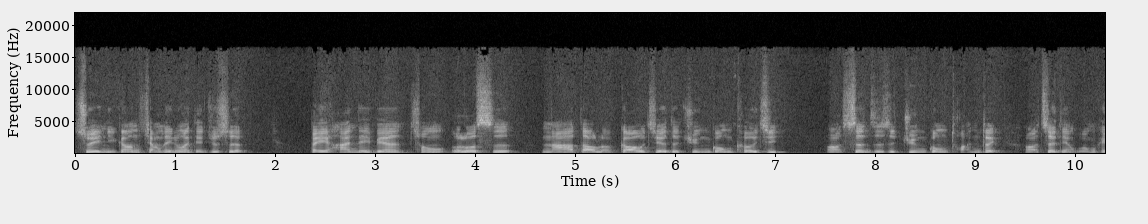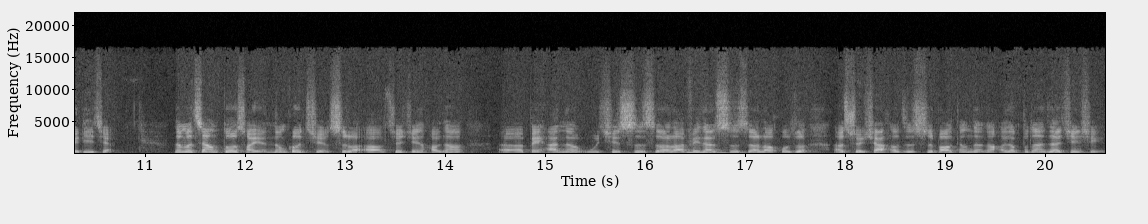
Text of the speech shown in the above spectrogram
所以你刚刚讲的另外一点就是，北韩那边从俄罗斯拿到了高阶的军工科技。啊，甚至是军工团队啊，这点我们可以理解。那么这样多少也能够解释了啊，最近好像呃北韩的武器试射了，飞弹试射了，或者说呃水下核子试爆等等的，好像不断在进行。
